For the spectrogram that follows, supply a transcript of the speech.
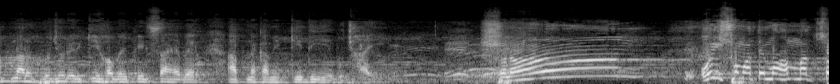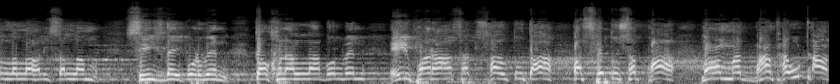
আপনার হুজুরের কি হবে পীর সাহেবের? আপনাকে আমি কি দিয়ে বুঝাই? শুনুন। ওই সময়তে মোহাম্মদ সাল্লাহ আলি সাল্লাম সিজদাই পড়বেন, তখন আল্লাহ বলবেন, এই ফারা আসাক সালতুতা পাশেতু সাফা মোহাম্মদ মাথা উঠান,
